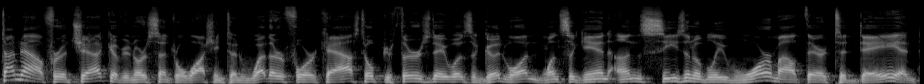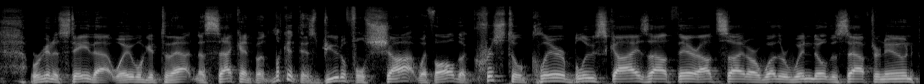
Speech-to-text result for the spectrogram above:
Time now for a check of your north central Washington weather forecast. Hope your Thursday was a good one. Once again, unseasonably warm out there today, and we're going to stay that way. We'll get to that in a second. But look at this beautiful shot with all the crystal clear blue skies out there outside our weather window this afternoon.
